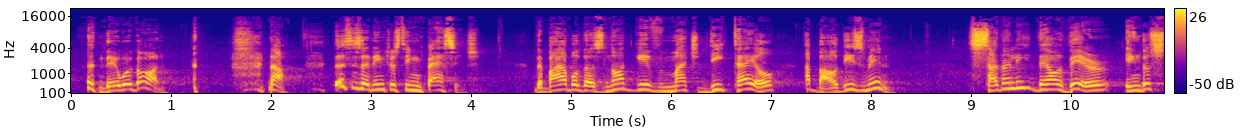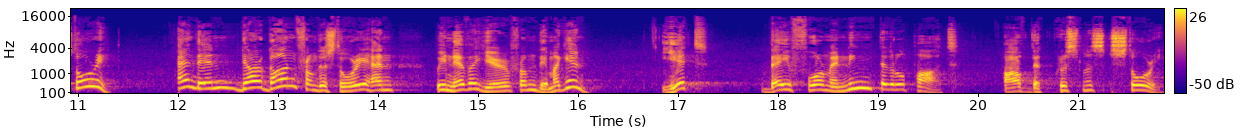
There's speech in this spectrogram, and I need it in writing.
they were gone. now, this is an interesting passage. The Bible does not give much detail about these men. Suddenly, they are there in the story. And then they are gone from the story, and we never hear from them again. Yet, they form an integral part of the Christmas story.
